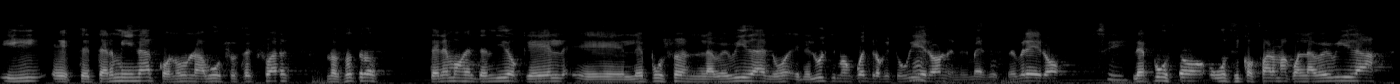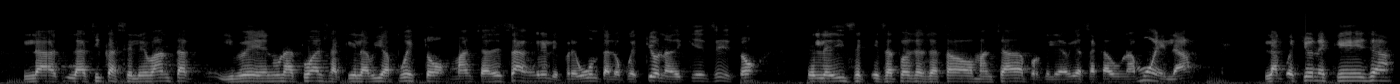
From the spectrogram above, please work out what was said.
y este, termina con un abuso sexual. Nosotros tenemos entendido que él eh, le puso en la bebida, en, el último encuentro que tuvieron, en el mes de febrero, sí. le puso un psicofármaco en la bebida, la, la chica se levanta y ve en una toalla que él había puesto manchas de sangre, le pregunta, lo cuestiona de qué es eso, él le dice que esa toalla ya estaba manchada porque le había sacado una muela. La cuestión es que ella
